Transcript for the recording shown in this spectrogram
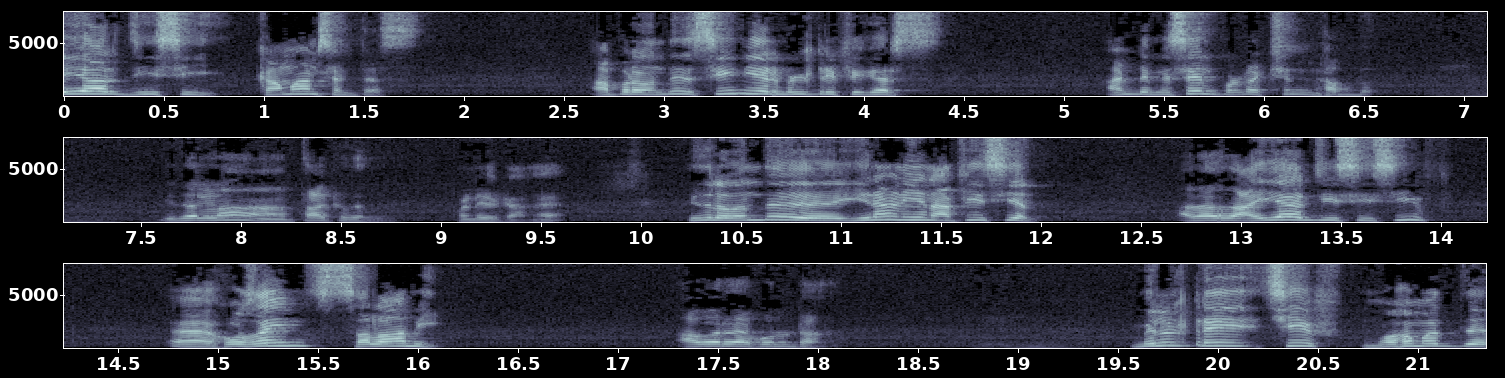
ஐஆர்ஜிசி கமாண்ட் சென்டர்ஸ் அப்புறம் வந்து senior military figures and missile production hub இதெல்லாம் தாக்குதல் பண்ணியிருக்காங்க. இதில் வந்து ஈரானியன் அஃபீஷியல் அதாவது ஐஆர்ஜிசி சீஃப் ஹொசைன் சலாமி அவரை கொண்டுட்டாங்க. மிலிட்ரி சீஃப் முகமது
